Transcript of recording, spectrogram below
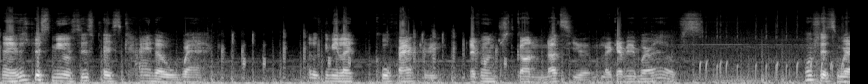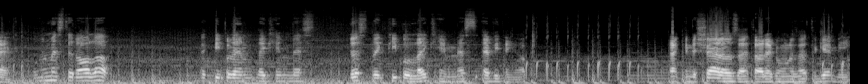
Hey, this is just me, was this place kinda whack? It was gonna be like a cool factory. Everyone's just gone nuts here, like everywhere else. Of course it's whack. Someone messed it all up. Like people like him mess just like people like him mess everything up. In the shadows, I thought everyone was out to get me.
